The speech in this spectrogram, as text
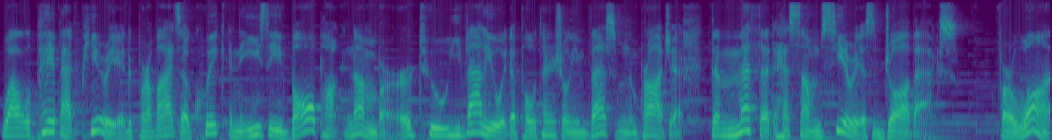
While the payback period provides a quick and easy ballpark number to evaluate a potential investment project, the method has some serious drawbacks. For one,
